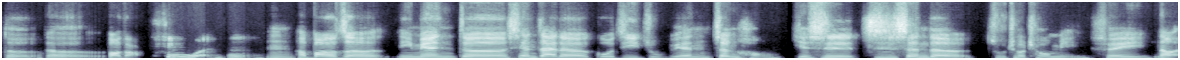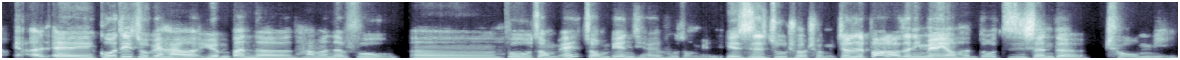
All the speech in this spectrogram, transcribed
的的报道。新闻，嗯嗯，然后报道者里面的现在的国际主编郑红也是资深的足球球迷，所以然后呃诶，国际主编还有原本的他们的副嗯、副总诶总编辑还是副总编辑也是足球球迷，就是报道者里面有很多资深的球迷，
